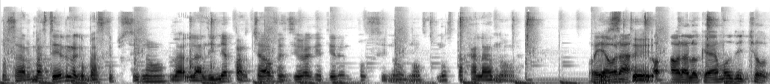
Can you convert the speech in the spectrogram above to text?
pues armas tienen, lo que pasa es que pues sí, no, la, la línea parchada ofensiva que tienen, pues sí, no, no, no está jalando. Güey. Oye, ahora, este, ahora lo que habíamos dicho,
